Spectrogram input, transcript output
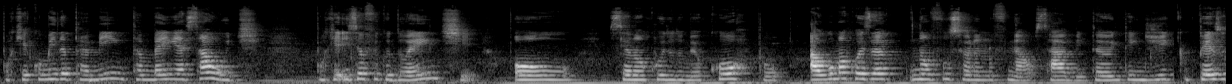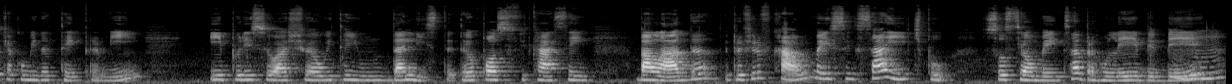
Porque comida para mim também é saúde. Porque e se eu fico doente ou se eu não cuido do meu corpo, alguma coisa não funciona no final, sabe? Então eu entendi o peso que a comida tem para mim e por isso eu acho é o item 1 da lista. Então eu posso ficar sem balada, eu prefiro ficar um mês sem sair, tipo, socialmente, sabe, pra rolê, beber Uhum.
